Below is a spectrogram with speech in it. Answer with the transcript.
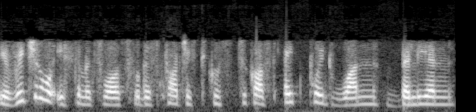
The original estimates was for this project to cost, to cost $8.1 billion.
